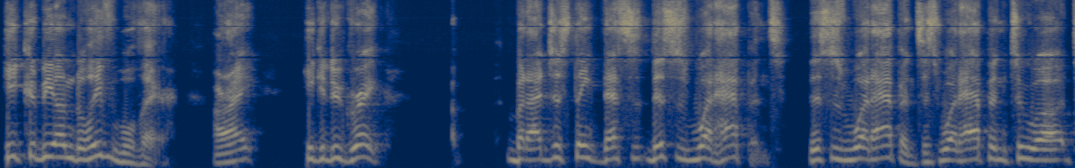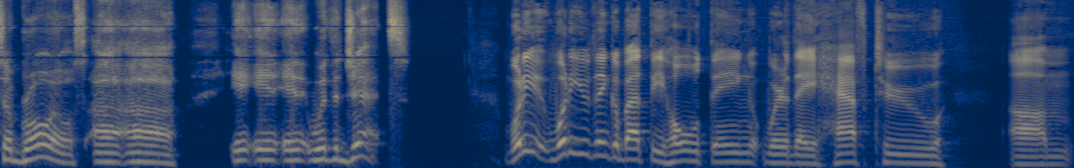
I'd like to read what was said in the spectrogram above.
he could be unbelievable there. All right, he could do great, but I just think that's this is what happens. This is what happens. It's what happened to uh to Bowles uh uh in, in, with the Jets. What do you what do you think about the whole thing where they have to um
